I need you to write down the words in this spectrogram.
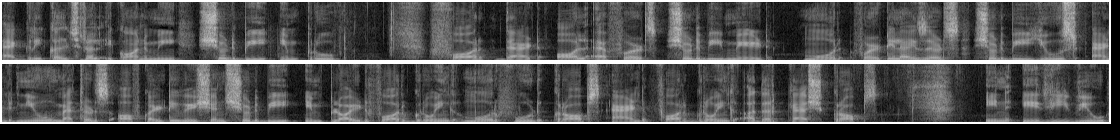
agricultural economy should be improved. For that, all efforts should be made more fertilizers should be used and new methods of cultivation should be employed for growing more food crops and for growing other cash crops. In a review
